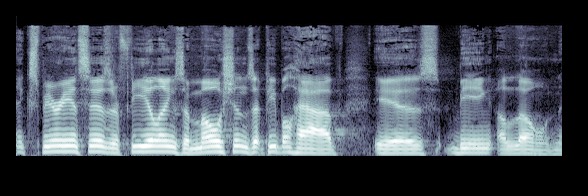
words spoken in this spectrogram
experiences or feelings, emotions that people have is being alone.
